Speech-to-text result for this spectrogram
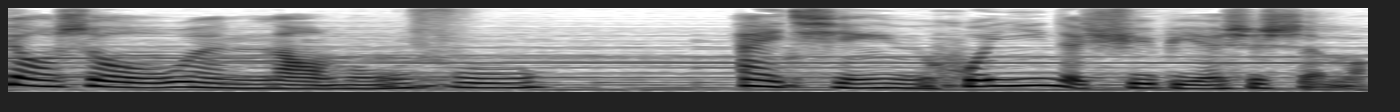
教授问老农夫：“爱情与婚姻的区别是什么？”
